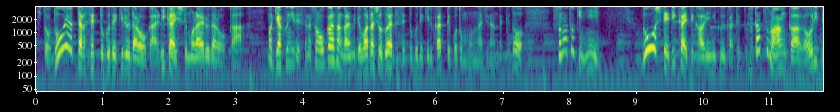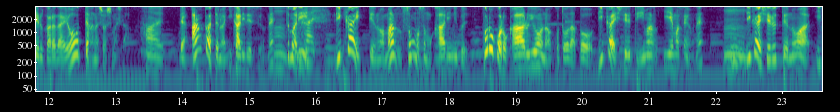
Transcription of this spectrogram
人をどうやったら説得できるだろうか理解してもらえるだろうかまあ、逆にですねそのお母さんから見て私をどうやって説得できるかっていうことも同じなんだけどその時にどうして理解って変わりにくいかというと2つのアンカーが降りてるからだよって話をしました。はい、でアンカーっていうのは怒りですよね、うん、つまり、はい、理解っていうのはまずそもそも変わりにくい。コロコロ変わるようなことだと理解してるって言い、ま、言えませんよね。うん、理解してるっていうのは一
